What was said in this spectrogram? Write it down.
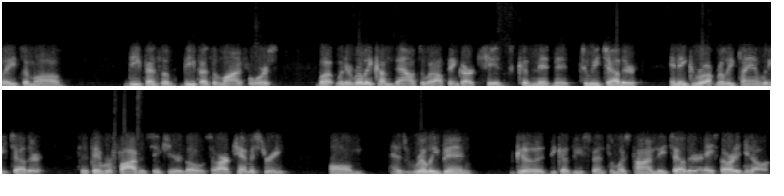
played some uh, defensive defensive line for us. But when it really comes down to it, I think our kids' commitment to each other, and they grew up really playing with each other since they were five and six years old. So our chemistry um, has really been good because we spent so much time with each other, and they started, you know,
